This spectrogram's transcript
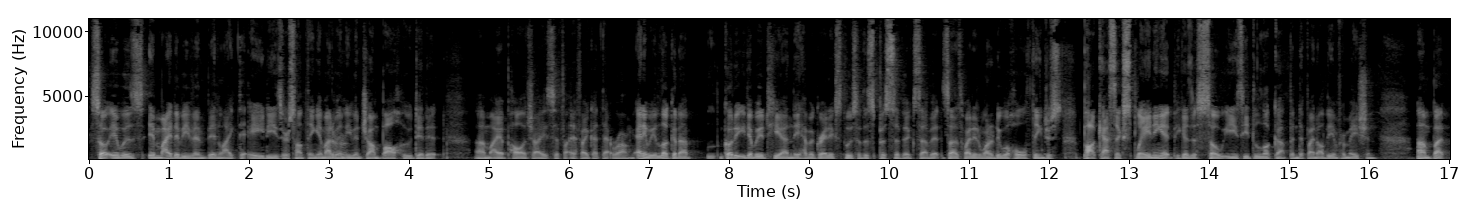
So it was. It might have even been like the '80s or something. It might have Uh-huh. been even John Paul who did it. Um, I apologize if I, if I got that wrong. Anyway, look it up. Go to EWTN. They have a great exclusive, the specifics of it. So that's why I didn't want to do a whole thing, just podcast explaining it because it's so easy to look up and to find all the information. Um, but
